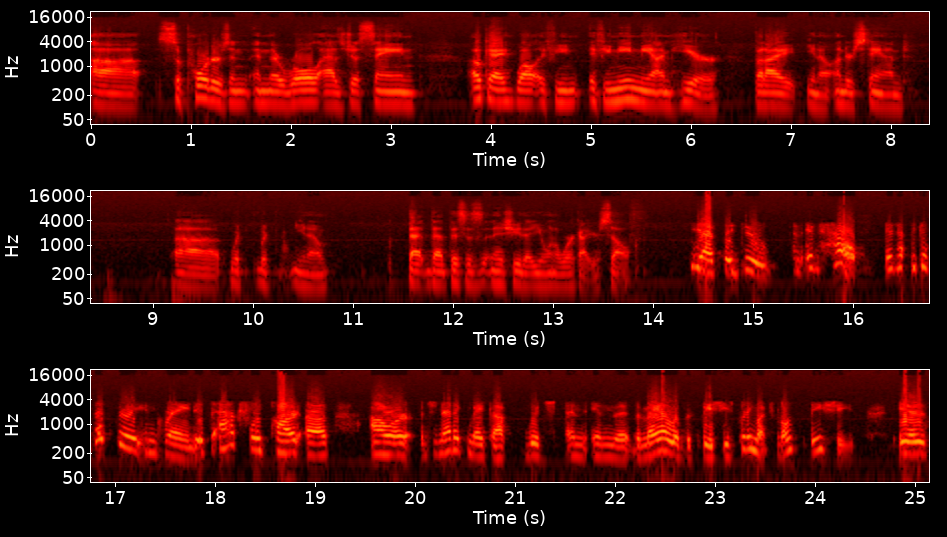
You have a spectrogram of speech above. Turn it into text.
uh, supporters in, in their role as just saying, okay, well, if you if you need me, I'm here, but I you know understand uh, what what you know that that this is an issue that you want to work out yourself. Yes, they do, and it helps. It because that's very ingrained. It's actually part of our genetic makeup, which in, in the, the male of the species, pretty much most species, is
